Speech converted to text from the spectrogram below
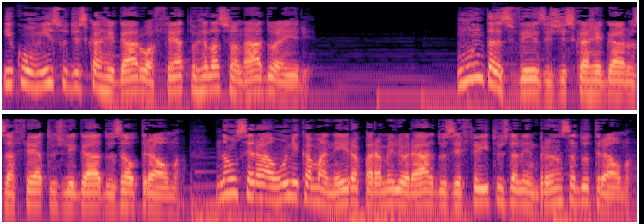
e com isso descarregar o afeto relacionado a ele. Muitas vezes descarregar os afetos ligados ao trauma não será a única maneira para melhorar dos efeitos da lembrança do trauma.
